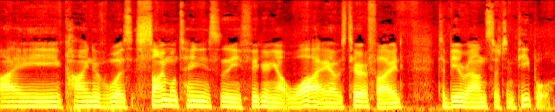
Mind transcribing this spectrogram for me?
I kind of was simultaneously figuring out why I was terrified to be around certain people.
